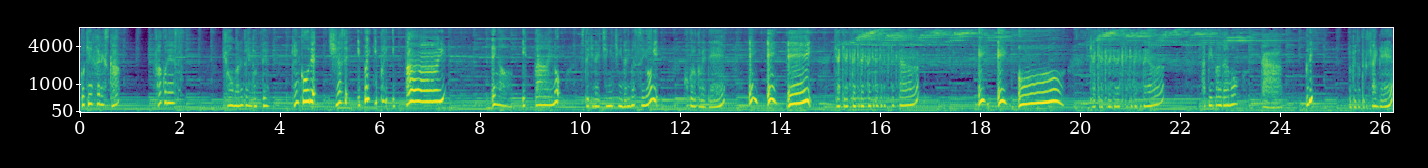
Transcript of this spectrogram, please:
ご機嫌いかがですか？ファーコです。今日もあなたにとって健康で幸せいっぱいいっぱいいっぱい。笑顔いっぱいの素敵な一日になりますように。心込めて。えいえいえい。キラキラキラキラキラキラキラキラキラえいえいおー。キラキラキラキラキラキラキラ。ハッピーパウダーもたっぷり。受け取ってくださいね。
